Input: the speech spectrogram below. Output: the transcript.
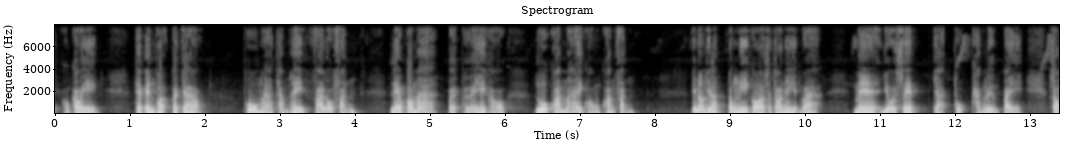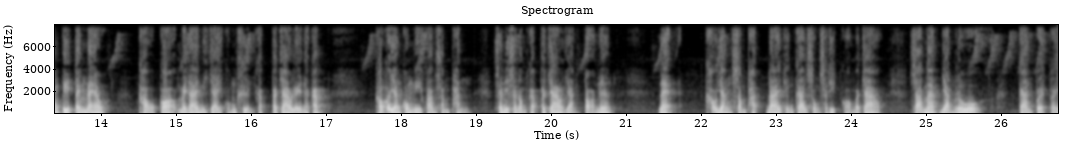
ษของเขาเอง แต่เป็นเพราะพระเจ้าผู้มาทำให้ฟาโรห์ฝัน แล้วก็มาเปิดเผยให้เขารู้ความหมายของความฝันพี่น้องที่รักตรงนี้ก็สะท้อนให้เห็นว่า แม้โยเซฟจะถูกขังลืมไปสองปีเต็มแล้ว เขาก็ไม่ได้มีใจขมขื่นกับพระเจ้าเลยนะครับเขาก็ยังคงมีความสัมพันธ์ สนิทสนมกับพระเจ้าอย่างต่อเนื่อง และเขายังสัมผัสได้ถึงการทรงสถิตของพระเจ้า สามารถอย่างรู้การเปิดเผย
